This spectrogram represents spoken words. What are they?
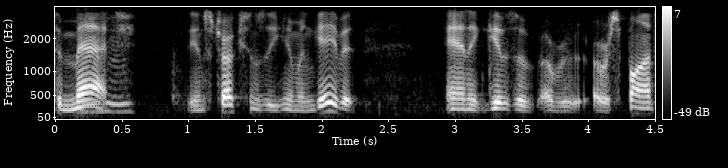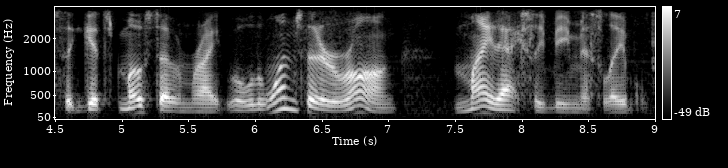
to match mm-hmm. the instructions the human gave it, and it gives a, a, a response that gets most of them right. Well, the ones that are wrong might actually be mislabeled.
